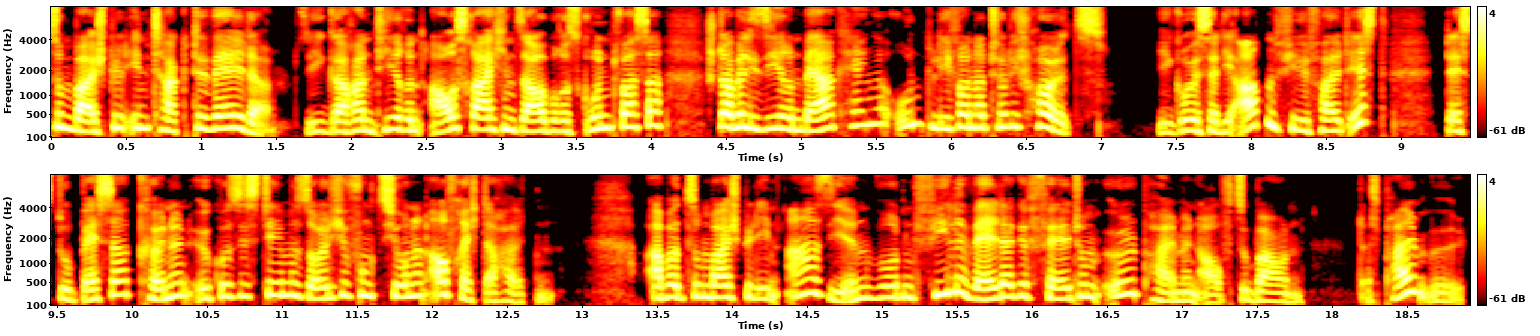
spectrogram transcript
Zum Beispiel intakte Wälder. Sie garantieren ausreichend sauberes Grundwasser, stabilisieren Berghänge und liefern natürlich Holz. Je größer die Artenvielfalt ist, desto besser können Ökosysteme solche Funktionen aufrechterhalten. Aber zum Beispiel in Asien wurden viele Wälder gefällt, um Ölpalmen aufzubauen. Das Palmöl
